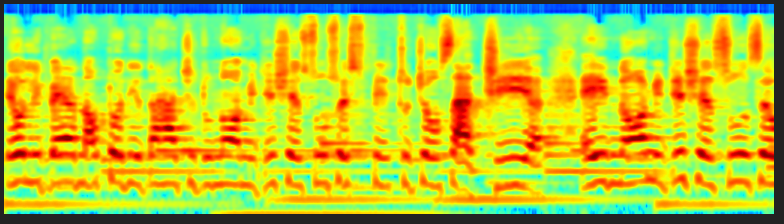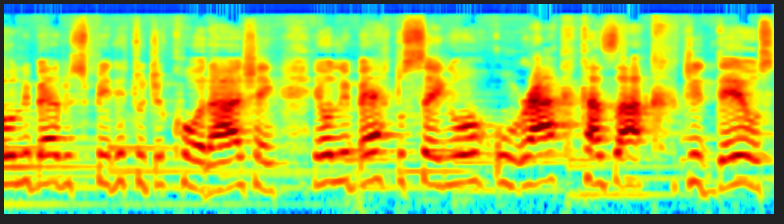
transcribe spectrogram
Eu libero na autoridade do nome de Jesus o espírito de ousadia. Em nome de Jesus, eu libero o espírito de coragem. Eu liberto, Senhor, o Rak Kazak de Deus.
